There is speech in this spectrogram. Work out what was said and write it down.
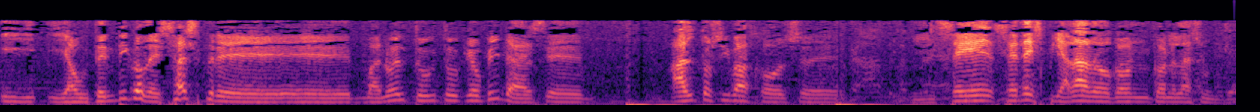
y, auténtico desastre. Manuel, ¿tú, tú qué opinas? Eh, altos y bajos. eh, y sé, sé despiadado con, con el asunto.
